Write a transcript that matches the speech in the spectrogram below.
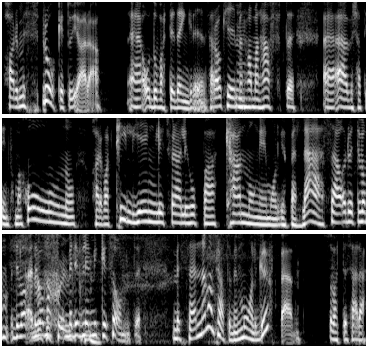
har det med språket att göra? Eh, och då var det den grejen. Så här, okej, Mm. men har man haft eh, översatt information och har det varit tillgängligt för allihopa? Kan många i målgruppen läsa? Och du vet, det var, det var, det det var var, så ma- sjukt. men det blev mycket sånt. Men sen när man pratar med målgruppen så var det så här,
